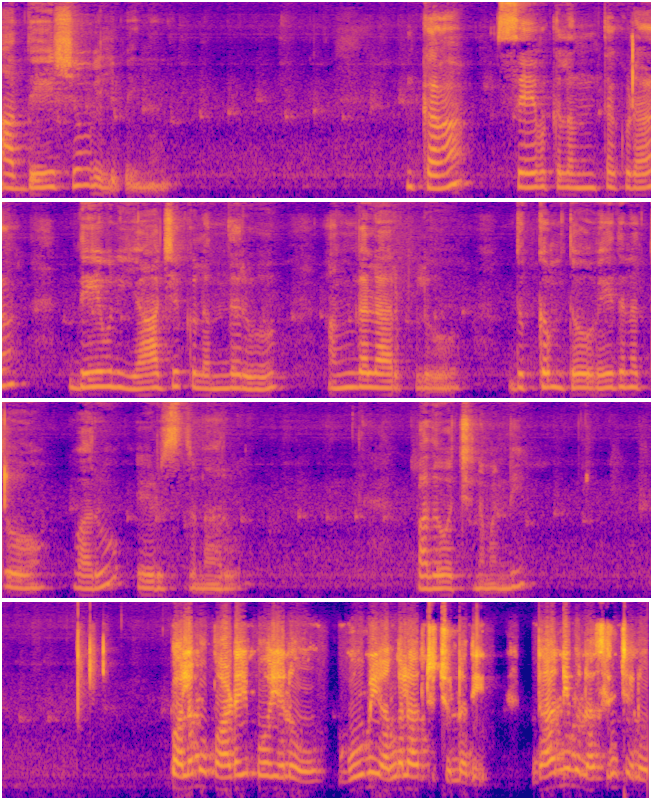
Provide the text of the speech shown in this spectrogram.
ఆ దేశం వెళ్ళిపోయిందండి. ఇంకా సేవకులంతా కూడా దేవుని యాజకులందరూ అంగలార్పులు దుఃఖంతో వేదనతో వారు ఏడుస్తున్నారు. పదవచనమండి పొలము పాడైపోయెను భూమి అంగలార్చుచున్నది. ధాన్యము నశించెను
